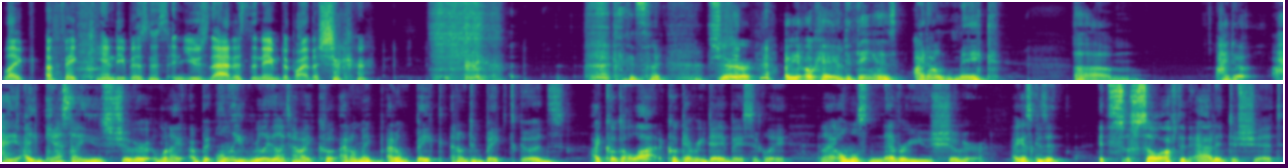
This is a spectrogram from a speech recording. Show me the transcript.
like a fake candy business and use that as the name to buy the sugar. it's like, sure. I mean, okay. The thing is, I don't make um I don't. I, I guess I use sugar when I only really the only time I cook. I don't make. I don't bake. I don't do baked goods. I cook a lot. I cook every day basically, and I almost never use sugar. I guess because it it's so often added to shit.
